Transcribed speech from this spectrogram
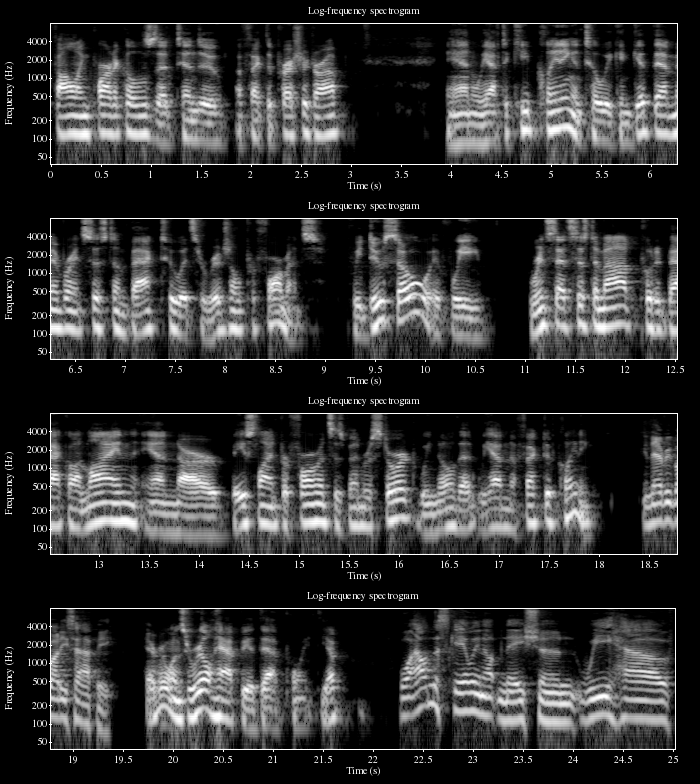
fouling particles that tend to affect the pressure drop. And we have to keep cleaning until we can get that membrane system back to its original performance. If we do so, if we rinse that system out, put it back online, and our baseline performance has been restored, we know that we had an effective cleaning. And everybody's happy. Everyone's real happy at that point. Yep. Well, out in the scaling up nation, we have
